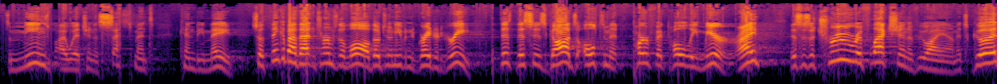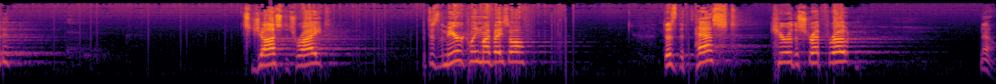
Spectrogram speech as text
It's a means by which an assessment can be made. So think about that in terms of the law, though to an even greater degree. This, this is God's ultimate, perfect, holy mirror, right? This is a true reflection of who I am. It's good, it's just, it's right. But does the mirror clean my face off? Does the test cure the strep throat? No.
